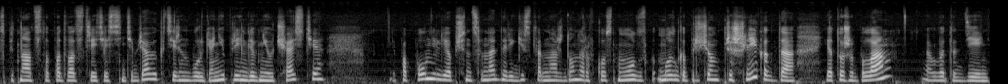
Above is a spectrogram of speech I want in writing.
с 15 по 23 сентября в Екатеринбурге, они приняли в ней участие, и пополнили общенациональный регистр наш доноров костного мозга. Причем пришли, когда я тоже была в этот день.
